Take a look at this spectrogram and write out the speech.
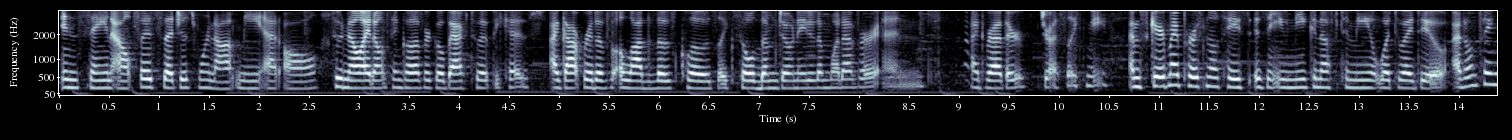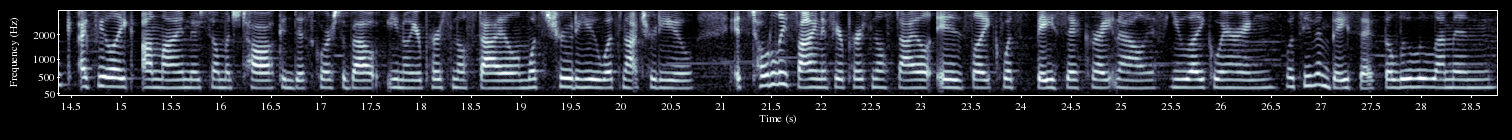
insane outfits that just were not me at all. So no, I don't think I'll ever go back to it because I got rid of a lot of those clothes, like sold them, donated them, whatever, and I'd rather dress like me. I'm scared my personal taste isn't unique enough to me. What do I do? I don't think, I feel like online there's so much talk and discourse about, you know, your personal style and what's true to you, what's not true to you. It's totally fine if your personal style is like what's basic right now. If you like wearing, what's even basic? The Lululemon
